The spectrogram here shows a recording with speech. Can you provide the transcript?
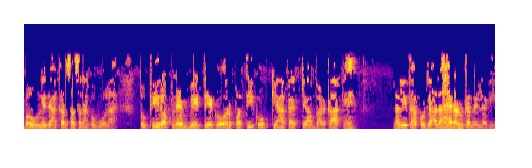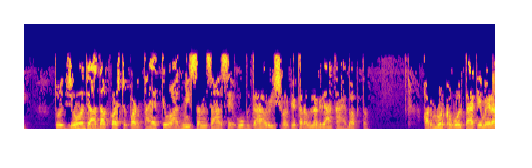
बहू ने जाकर ससरा को बोला है। तो फिर अपने बेटे को और पति को क्या का क्या भड़का के ललिता को ज़्यादा हैरान करने लगी। तो जो ज़्यादा कष्ट पड़ता है, त्यो आदमी संसार से उबता है और ईश्वर की तरफ़ लग जाता है भक्त। और मूर्ख बोलता है कि मेरा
